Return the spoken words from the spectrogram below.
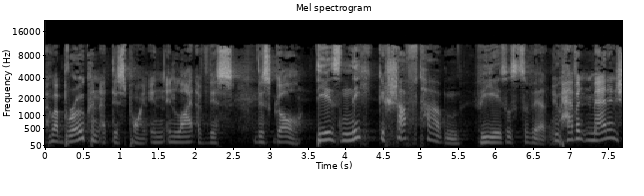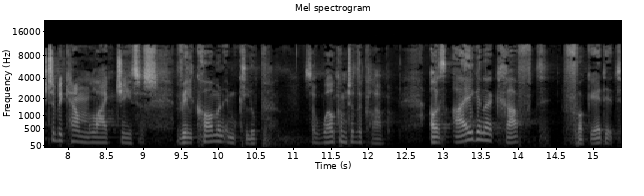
who are broken at this point in, in light of this, this goal, die es nicht geschafft haben, wie Jesus zu werden. who haven't managed to become like Jesus. Willkommen im Club. So, welcome to the club. Aus eigener Kraft, forget it.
